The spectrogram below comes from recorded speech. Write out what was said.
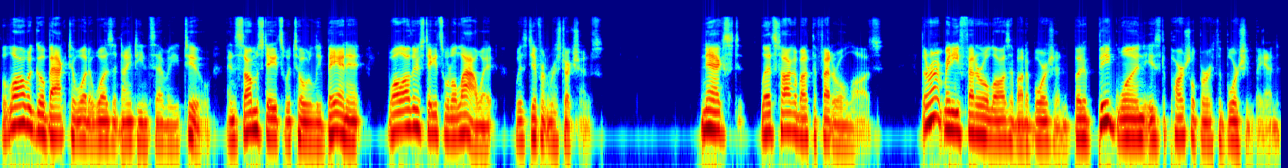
the law would go back to what it was in 1972, and some states would totally ban it, while other states would allow it, with different restrictions. Next, let's talk about the federal laws. There aren't many federal laws about abortion, but a big one is the partial birth abortion ban,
